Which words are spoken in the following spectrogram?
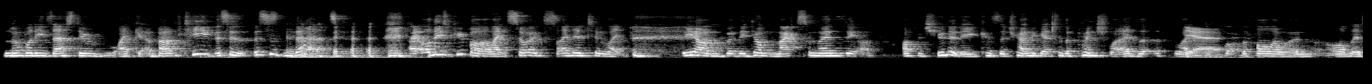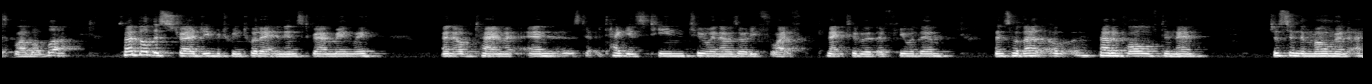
nobody's asked him like about tea. This is this is nuts. like all these people are like so excited to like be on, but they don't maximize the opportunity because they're trying to get to the punchline, like Yeah. the, the follow and all this blah blah blah. So I built this strategy between Twitter and Instagram mainly, and over time, and Taggy's team too. And I was already like connected with a few of them, and so that uh, that evolved. And then just in the moment, I,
